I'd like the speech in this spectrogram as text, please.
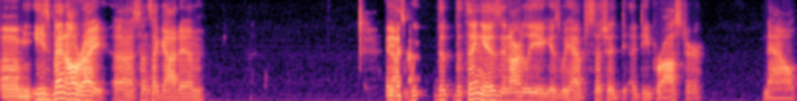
Um, he's been all right uh, since I got him. And I, the the thing is, in our league, is we have such a, a deep roster now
